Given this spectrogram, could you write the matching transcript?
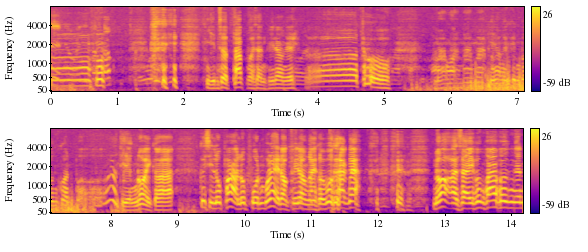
ยมครับหินสดตับว่าสันพี่น้องเอ้ยอ้าโธ่มามามามาพี่น้องเอ้ยขึ้นเบิ่งก่อนบ่เถียงน้อยก็คือสิลบผ้าลบพลบ่ได้ดอกพี่น้องเอ้ยเคยเบิ่งคักแล้วเนาะอาศัยเพิ่งพาเพิ่งเงิน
